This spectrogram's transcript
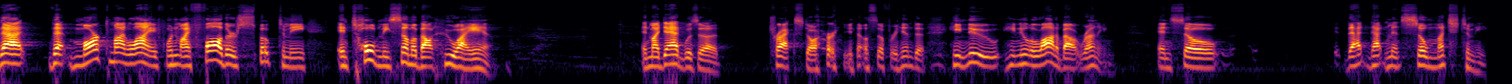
that that marked my life when my father spoke to me and told me some about who I am. And my dad was a track star, you know, so for him to he knew he knew a lot about running. And so that that meant so much to me.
